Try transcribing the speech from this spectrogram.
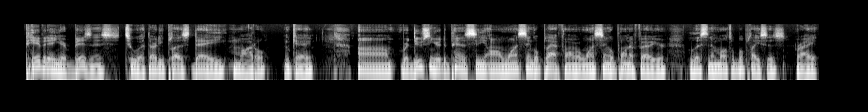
pivoting your business to a 30 plus day model okay. Um, reducing your dependency on one single platform or one single point of failure listing in multiple places right?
